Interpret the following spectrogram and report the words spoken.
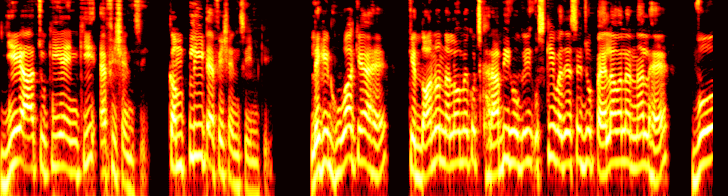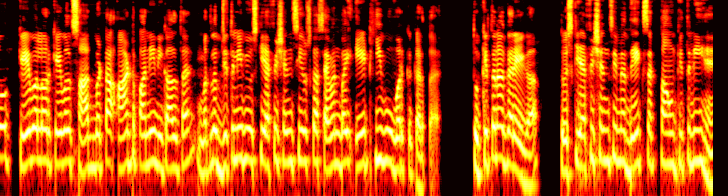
ये आ चुकी है इनकी एफिशिएंसी कंप्लीट एफिशिएंसी इनकी। लेकिन हुआ क्या है कि दोनों नलों में कुछ खराबी हो गई, उसकी वजह से जो पहला वाला नल है वो केवल और केवल सात बटा आठ पानी निकालता है मतलब जितनी भी उसकी एफिशिएंसी है, उसका सेवन बाई एट ही वो वर्क करता है। तो कितना करेगा? तो इसकी एफिशिएंसी मैं देख सकता हूँ कितनी है।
